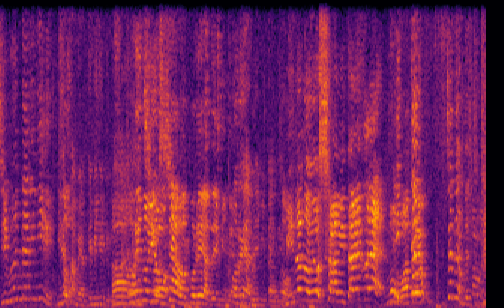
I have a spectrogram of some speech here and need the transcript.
自分なりに皆さんもやってみてください。俺のよっしゃはこれやでみたいな。これやでみたいな。みんなのよっしゃみたいぜ。もう終わったよ。ちょっと待って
